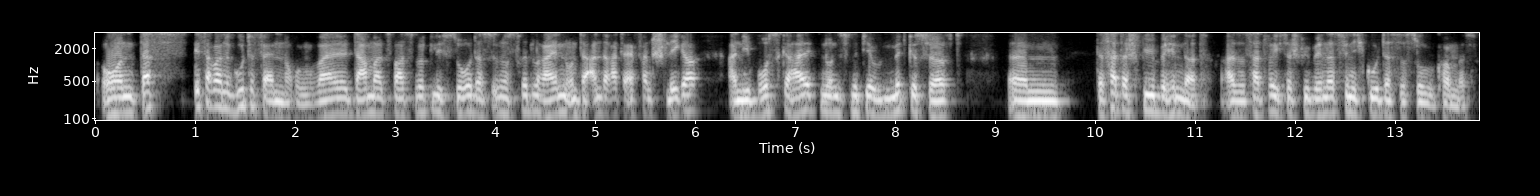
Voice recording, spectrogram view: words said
Und das ist aber eine gute Veränderung, weil damals war es wirklich so, dass in das Drittel rein und der andere hatte einfach einen Schläger an die Brust gehalten und ist mit dir mitgesurft. Ähm, das hat das Spiel behindert. Also es hat wirklich das Spiel behindert. Das finde ich gut, dass das so gekommen ist.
